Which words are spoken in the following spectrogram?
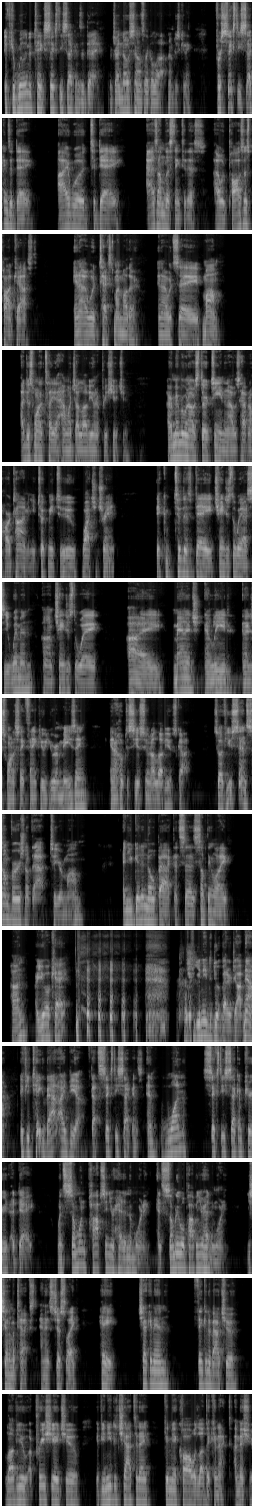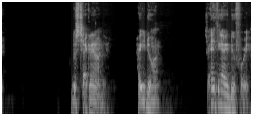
If you're willing to take 60 seconds a day, which I know sounds like a lot, I'm just kidding. For 60 seconds a day, I would today, as I'm listening to this, I would pause this podcast and I would text my mother and I would say, Mom, I just want to tell you how much I love you and appreciate you. I remember when I was 13 and I was having a hard time, and you took me to watch a train. It to this day changes the way I see women, um, changes the way I manage and lead. And I just want to say thank you. You're amazing, and I hope to see you soon. I love you, Scott. So if you send some version of that to your mom, and you get a note back that says something like, "Hun, are you okay?" you need to do a better job now if you take that idea, that 60 seconds, and one 60 second period a day. When someone pops in your head in the morning, and somebody will pop in your head in the morning, you send them a text. And it's just like, hey, checking in, thinking about you, love you, appreciate you. If you need to chat today, give me a call. Would love to connect. I miss you. I'm just checking in on you. How are you doing? Is there anything I can do for you?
